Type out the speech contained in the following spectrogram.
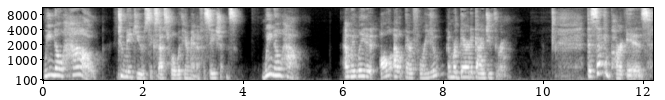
We know how to make you successful with your manifestations. We know how. And we laid it all out there for you, and we're there to guide you through. The second part is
